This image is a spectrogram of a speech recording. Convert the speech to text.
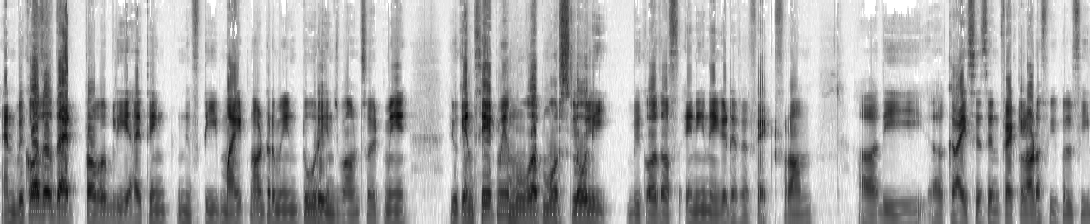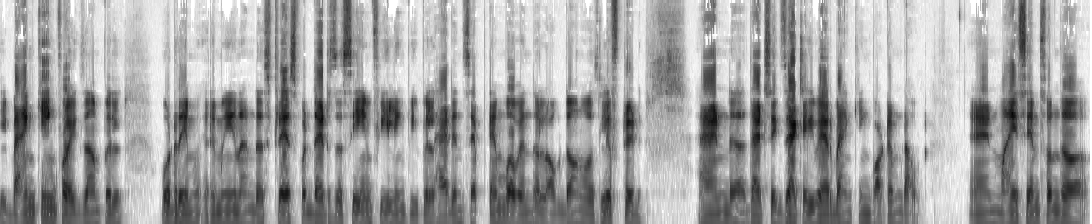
And because of that, probably I think Nifty might not remain too range bound. So it may, you can say it may move up more slowly because of any negative effect from uh, the uh, crisis. In fact, a lot of people feel banking, for example, would rem- remain under stress, but that is the same feeling people had in September when the lockdown was lifted. And uh, that's exactly where banking bottomed out. And my sense on the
